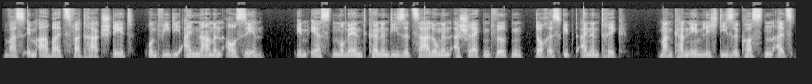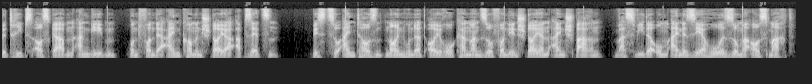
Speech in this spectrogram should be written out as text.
was im Arbeitsvertrag steht und wie die Einnahmen aussehen. Im ersten Moment können diese Zahlungen erschreckend wirken, doch es gibt einen Trick. Man kann nämlich diese Kosten als Betriebsausgaben angeben und von der Einkommensteuer absetzen. Bis zu 1900 Euro kann man so von den Steuern einsparen, was wiederum eine sehr hohe Summe ausmacht.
